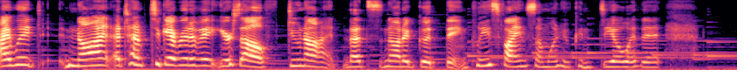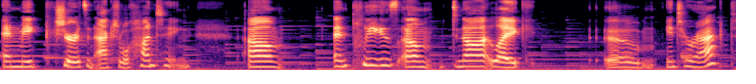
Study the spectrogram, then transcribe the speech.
I would not attempt to get rid of it yourself. Do not. That's not a good thing. Please find someone who can deal with it and make sure it's an actual hunting. Um, and please, um, do not like um interact,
